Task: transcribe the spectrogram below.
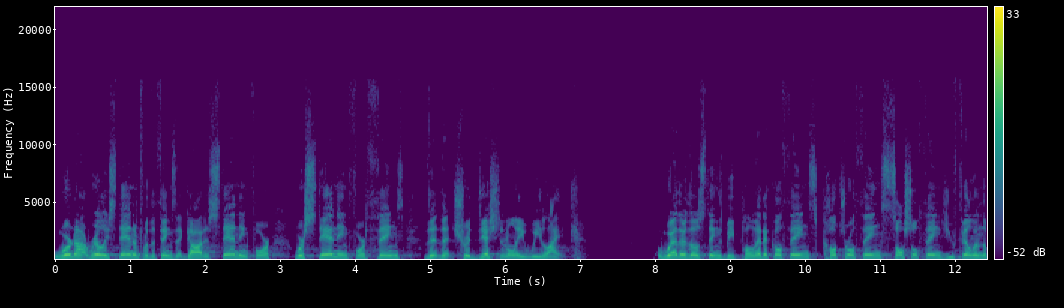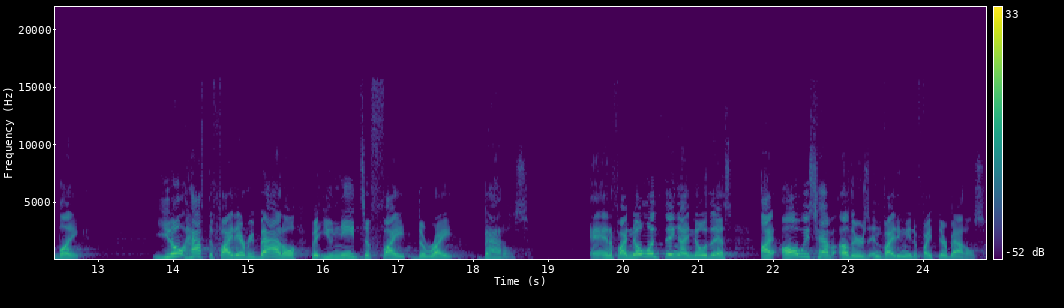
We're not really standing for the things that God is standing for. We're standing for things that, that traditionally we like. Whether those things be political things, cultural things, social things, you fill in the blank. You don't have to fight every battle, but you need to fight the right battles. And if I know one thing, I know this I always have others inviting me to fight their battles.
